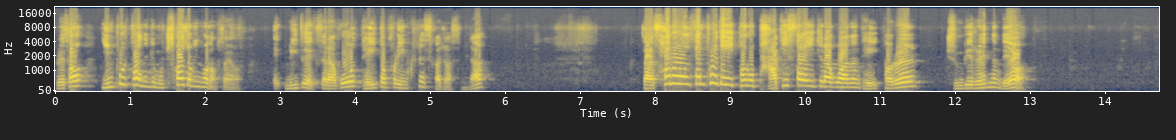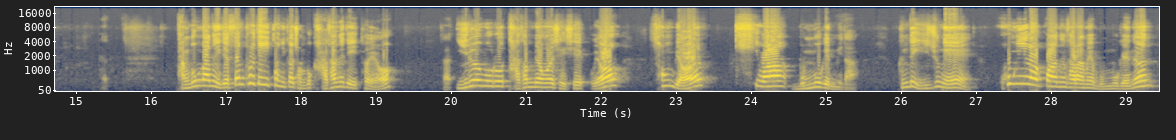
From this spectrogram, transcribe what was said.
그래서 임포트 하는 게 뭐 추가적인 건 없어요. 리드 엑셀하고 데이터 프레임 클래스 가져왔습니다. 자, 새로운 샘플 데이터로 바디 사이즈라고 하는 데이터를 준비를 했는데요. 당분간은 이제 샘플 데이터니까 전부 가상의 데이터예요. 자, 이름으로 다섯 명을 제시했고요. 성별, 키와 몸무게입니다. 근데 이 중에 홍이라고 하는 사람의 몸무게는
